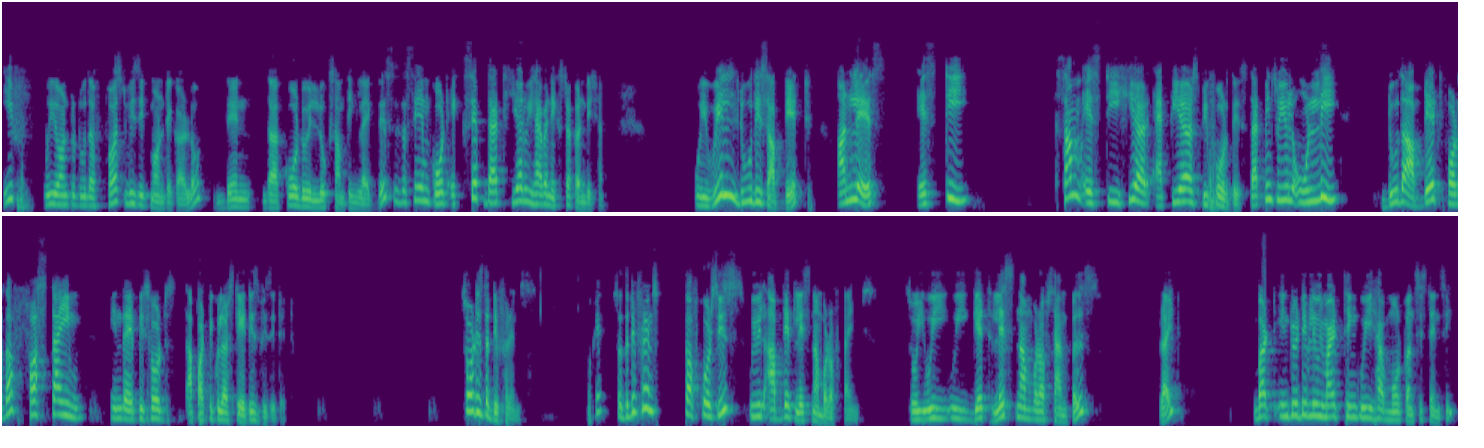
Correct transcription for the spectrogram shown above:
if we want to do the first visit Monte Carlo, then the code will look something like this. It's the same code, except that here we have an extra condition. We will do this update unless ST, some ST here appears before this. That means we will only do the update for the first time in the episode a particular state is visited. So what is the difference? Okay, so the difference of course, is we will update less number of times. So we, we, get less number of samples, right? But intuitively, we might think we have more consistency.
